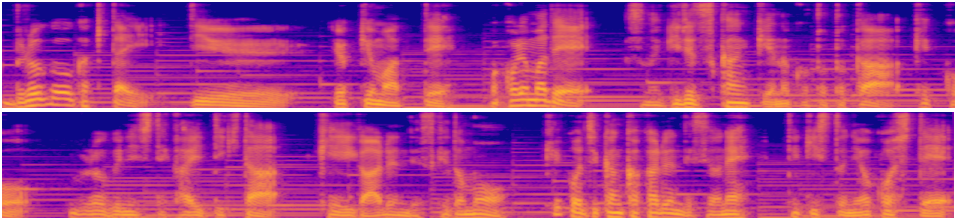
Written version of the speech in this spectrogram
ブログを書きたいっていう欲求もあって、まこれまでその技術関係のこととか結構ブログにして書いてきた経緯があるんですけども、結構時間かかるんですよね。テキストに起こして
